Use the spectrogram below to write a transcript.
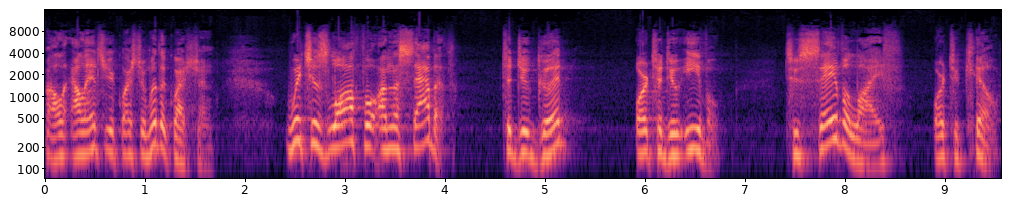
I'll, I'll answer your question with a question, which is lawful on the Sabbath? To do good or to do evil, to save a life or to kill.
